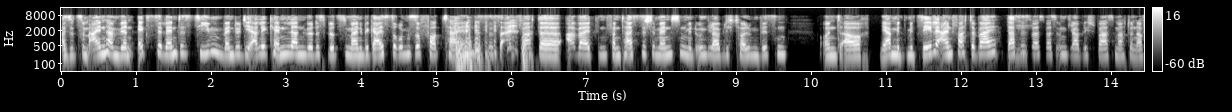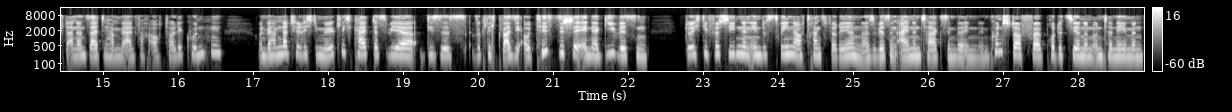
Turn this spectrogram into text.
also zum einen haben wir ein exzellentes Team. Wenn du die alle kennenlernen würdest, würdest du meine Begeisterung sofort teilen. Das ist einfach, da arbeiten fantastische Menschen mit unglaublich tollem Wissen. und auch ja mit mit Seele einfach dabei. Das ist was, was unglaublich Spaß macht. Und auf der anderen Seite haben wir einfach auch tolle Kunden. Und wir haben natürlich die Möglichkeit, dass wir dieses wirklich quasi autistische Energiewissen durch die verschiedenen Industrien auch transferieren. Also wir sind einen Tag sind wir in den Kunststoff produzierenden Unternehmen,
